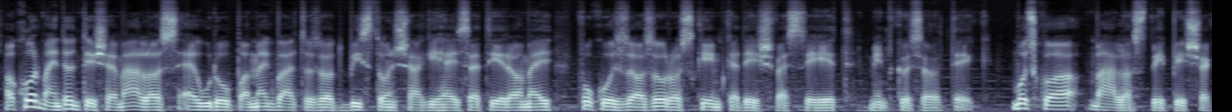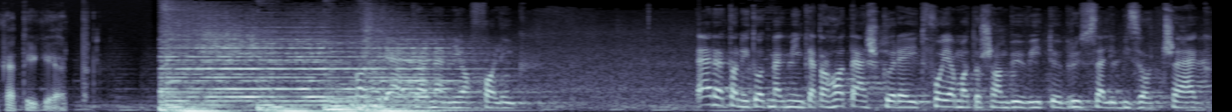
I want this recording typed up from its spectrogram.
A kormány döntése válasz Európa megváltozott biztonsági helyzetére, amely fokozza az orosz kémkedés veszélyét, mint közölték. Moszkva választépéseket ígért. A falig Erre tanított meg minket a hatásköreit folyamatosan bővítő brüsszeli bizottság,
